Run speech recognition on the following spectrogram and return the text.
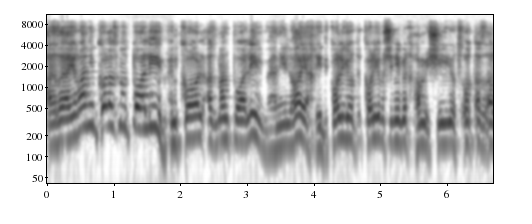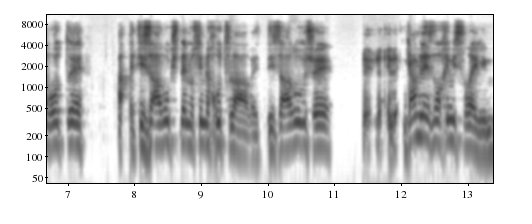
אז האיראנים כל הזמן פועלים, הם כל הזמן פועלים, ואני לא היחיד, כל, יום, כל יום שני וחמישי יוצאות אזהרות, תיזהרו כשאתם נוסעים לחוץ לארץ, תיזהרו ש... גם לאזרחים ישראלים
